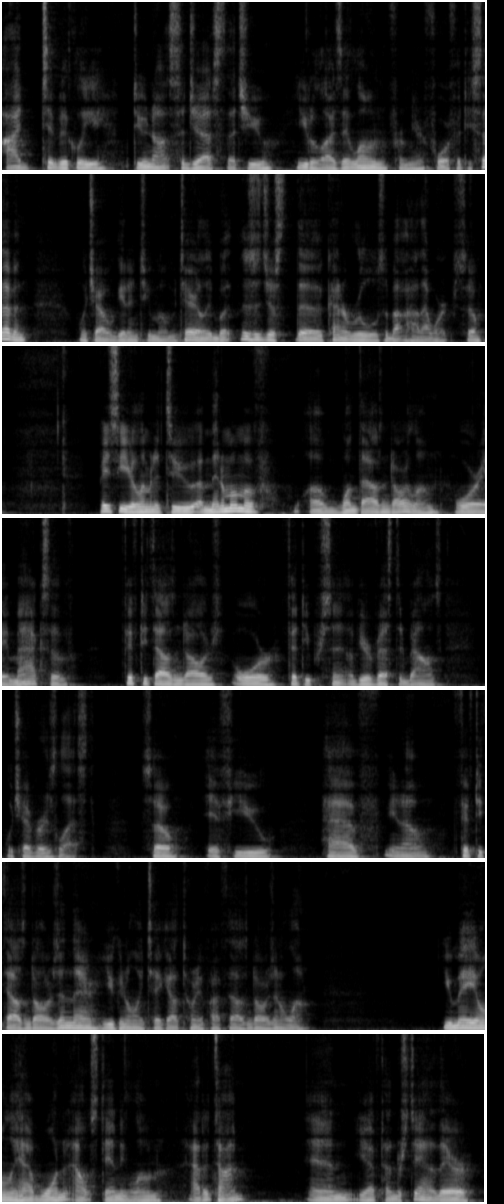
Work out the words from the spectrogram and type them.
I typically do not suggest that you utilize a loan from your 457, which I will get into momentarily, but this is just the kind of rules about how that works. So basically, you're limited to a minimum of uh, a $1,000 loan or a max of $50,000 or 50% of your vested balance, whichever is less. So if you have, you know, $50,000 in there, you can only take out $25,000 in a loan. You may only have one outstanding loan at a time, and you have to understand that there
